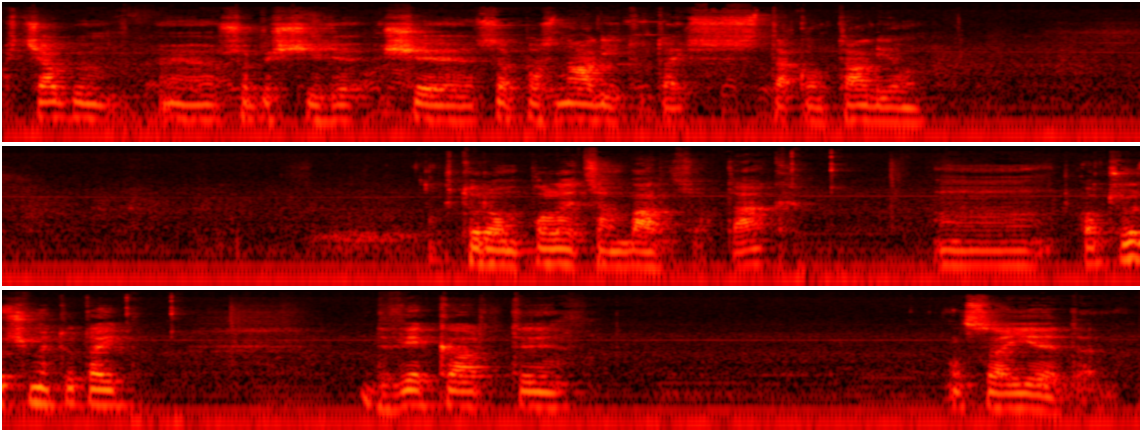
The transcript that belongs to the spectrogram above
Chciałbym, e, żebyście się- się zapoznali tutaj z taką talią, którą polecam bardzo, tak? Mm, Odrzućmy tutaj dwie karty za jeden.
